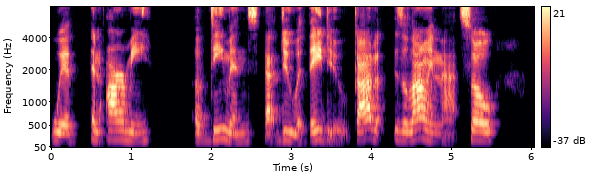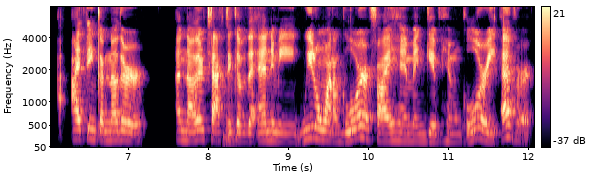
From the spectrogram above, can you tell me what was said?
with an army of demons that do what they do. God is allowing that. So I- think another another tactic of the enemy, we don't want to glorify him and give him glory ever.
